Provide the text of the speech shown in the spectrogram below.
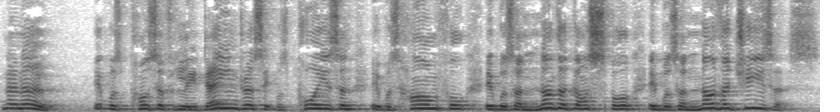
No, no. It was positively dangerous, it was poison, it was harmful, it was another gospel, it was another Jesus.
